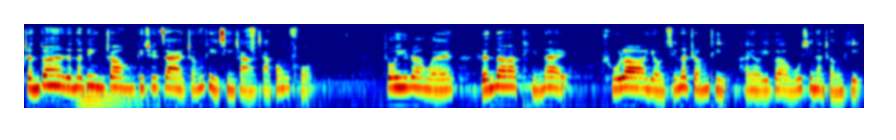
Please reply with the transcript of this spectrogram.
诊断人的病症，必须在整体性上下功夫。中医认为，人的体内除了有形的整体，还有一个无形的整体。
